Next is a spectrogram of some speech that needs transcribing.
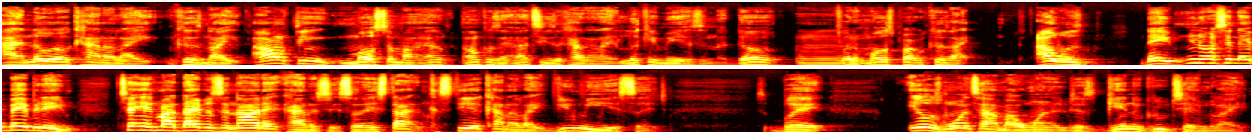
I know it kind of like because like I don't think most of my un- uncles and aunties are kind of like look at me as an adult for the mm. most part because like I was they you know what I'm saying they baby they changed my diapers and all that kind of shit so they start still kind of like view me as such, but it was one time I wanted to just get in a group chat and be like.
